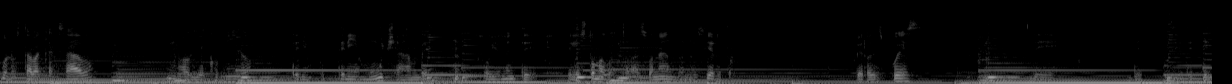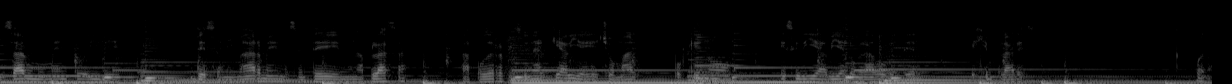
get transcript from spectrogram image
Bueno, estaba cansado, no había comido, tenía, tenía mucha hambre. Obviamente el estómago estaba sonando, ¿no es cierto? Pero después de, pensar un momento y de desanimarme, me senté en una plaza a poder reflexionar qué había hecho mal, por qué no ese día había logrado vender ejemplares. Bueno,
